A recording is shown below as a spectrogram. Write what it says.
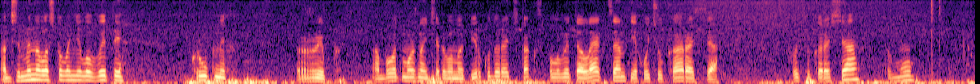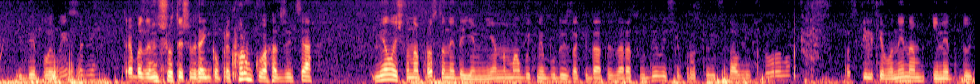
Адже ми налаштовані ловити крупних риб. Або от можна і червонопірку, до речі, також половити, але акцент я хочу карася. Хочу карася, тому іди пливи собі. Треба замішувати швиденько прикормку, адже ця мелоч вона просто не дає мені. Я, мабуть, не буду закидати зараз водилище, просто відставлю в сторону, оскільки вони нам і не дадуть.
